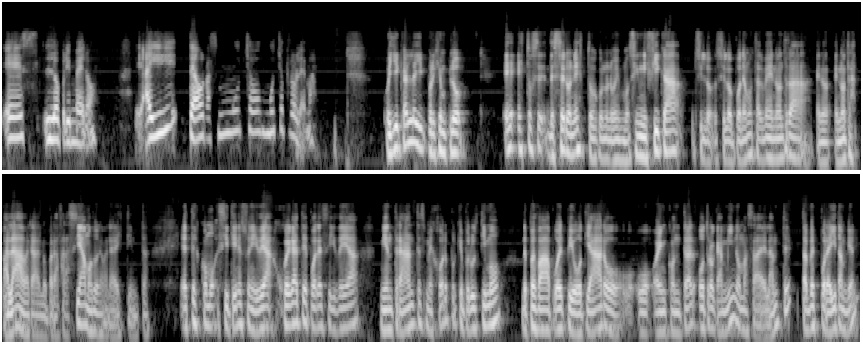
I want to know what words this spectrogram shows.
es lo primero. Ahí te ahorras muchos, muchos problemas. Oye, Carla, y por ejemplo, esto de ser honesto con uno mismo significa, si lo, lo ponemos tal vez en, otra, en, otras palabras, lo parafraseamos de una manera distinta. Esto es como si tienes una idea, juégate por esa idea mientras antes mejor, porque por último después vas a poder pivotear o encontrar otro camino más adelante, tal vez por ahí también.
